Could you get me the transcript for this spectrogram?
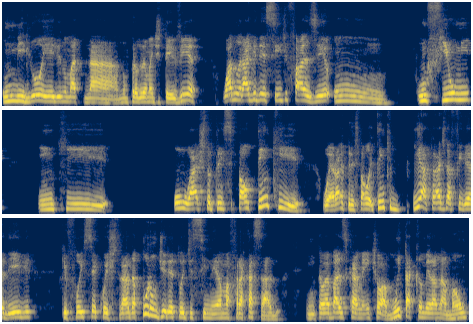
humilhou ele numa, na, num programa de TV, o Anurag decide fazer um, um filme em que o astro principal tem que. O herói principal tem que ir atrás da filha dele, que foi sequestrada por um diretor de cinema fracassado. Então é basicamente, ó, muita câmera na mão.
